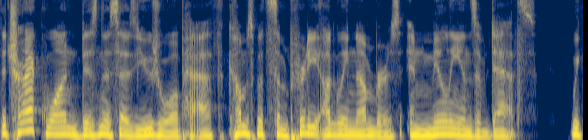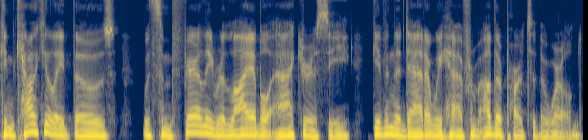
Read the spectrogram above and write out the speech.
The track one business as usual path comes with some pretty ugly numbers and millions of deaths. We can calculate those with some fairly reliable accuracy given the data we have from other parts of the world.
